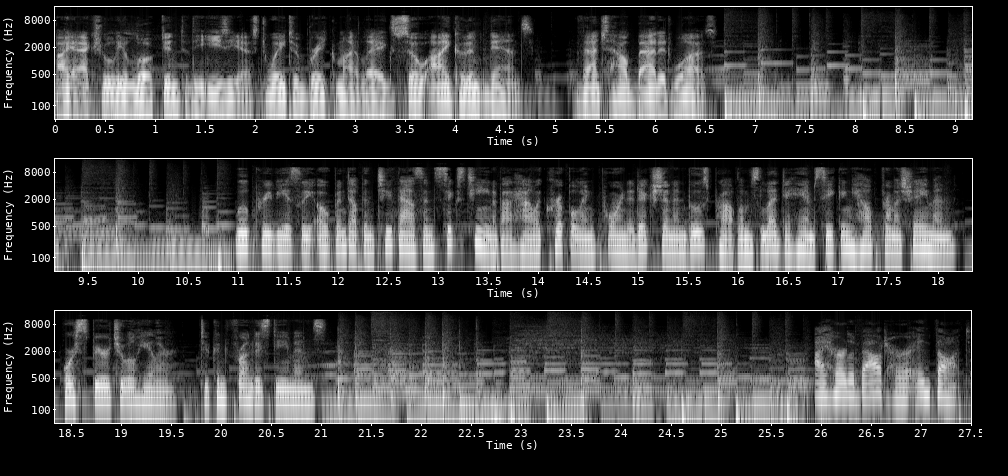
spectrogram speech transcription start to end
I actually looked into the easiest way to break my legs so I couldn't dance. That's how bad it was. Will previously opened up in 2016 about how a crippling porn addiction and booze problems led to him seeking help from a shaman, or spiritual healer, to confront his demons. I heard about her and thought,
